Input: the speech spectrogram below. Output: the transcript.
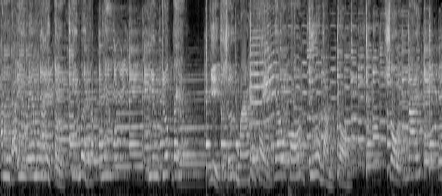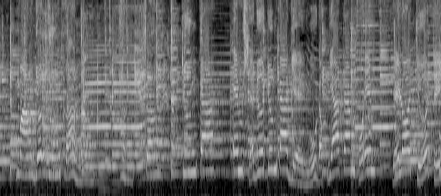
anh đã yêu em ngay từ khi mới gặp trước đây, vì sứ mạng của thầy giáo phó chưa làm tròn. Rồi nay, mang vết thương khá nặng. Thành ra Trương ca, Em sẽ đưa Trương ca về ngũ độc gia trang của em, Để lo chữa trị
